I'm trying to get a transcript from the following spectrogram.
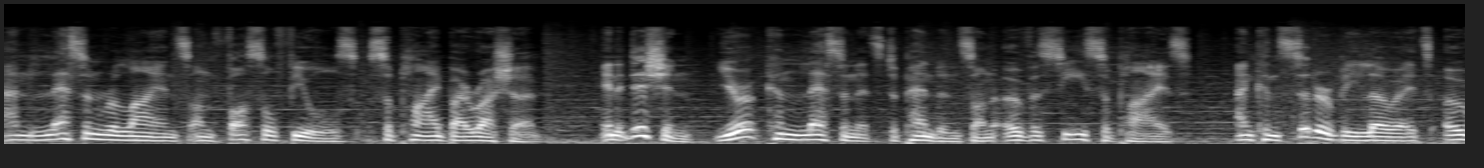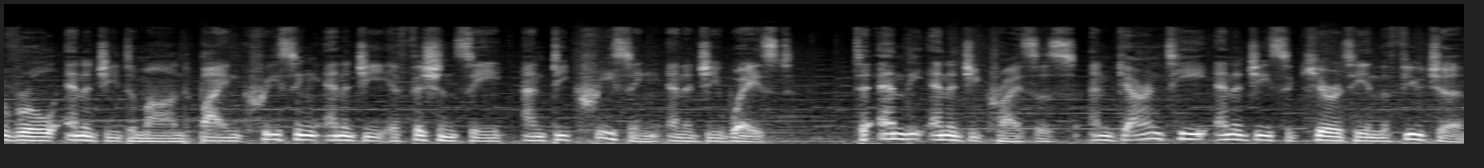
and lessen reliance on fossil fuels supplied by Russia. In addition, Europe can lessen its dependence on overseas supplies and considerably lower its overall energy demand by increasing energy efficiency and decreasing energy waste. To end the energy crisis and guarantee energy security in the future,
